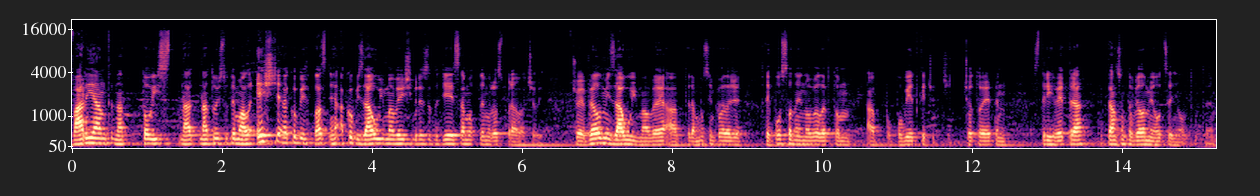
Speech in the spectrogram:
variant na, to ist, na, na tú istú tému, ale ešte akoby, vlastne, akoby zaujímavejší, pretože sa to deje samotnému rozprávačovi čo je veľmi zaujímavé a teda musím povedať, že v tej poslednej novele v tom a po poviedke, čo, čo to je ten strih vetra, tak tam som to veľmi ocenil, tú tému.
